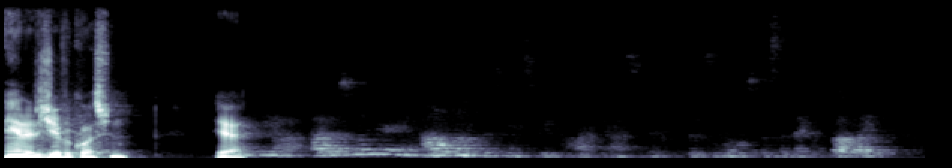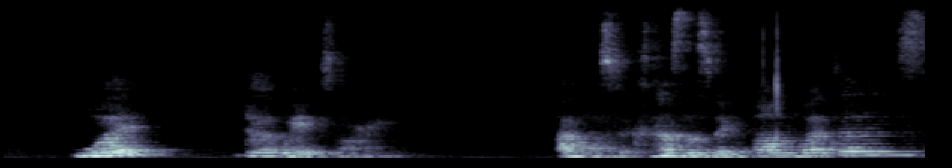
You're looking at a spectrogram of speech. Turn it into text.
Hannah, did you have a question? Yeah. Yeah, I was wondering, I don't know if this needs to be podcasted because it's a little specific, but like, what, do- wait, sorry. I lost it because I was listening. Um, what does,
